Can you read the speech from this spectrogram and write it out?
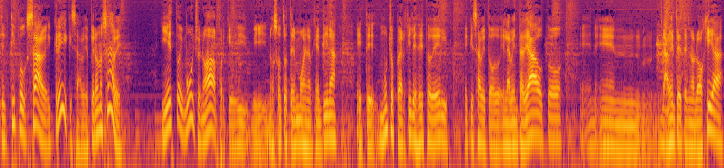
el tipo sabe, cree que sabe, pero no sabe. Y esto hay mucho, ¿no? Porque y- y nosotros tenemos en Argentina este, muchos perfiles de esto de él, el que sabe todo, en la venta de autos, en, en la venta de tecnología,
